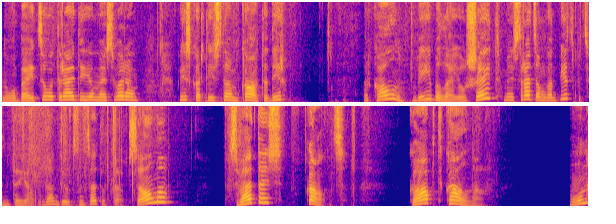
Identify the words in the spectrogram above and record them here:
nobeidzot raidījumu mēs varam pieskarties tam, kā tad ir ar kalnu Bībelē, jo šeit mēs redzam gan 15. gan 24. psalmā svētais kalns, kāpt kalnā. Un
